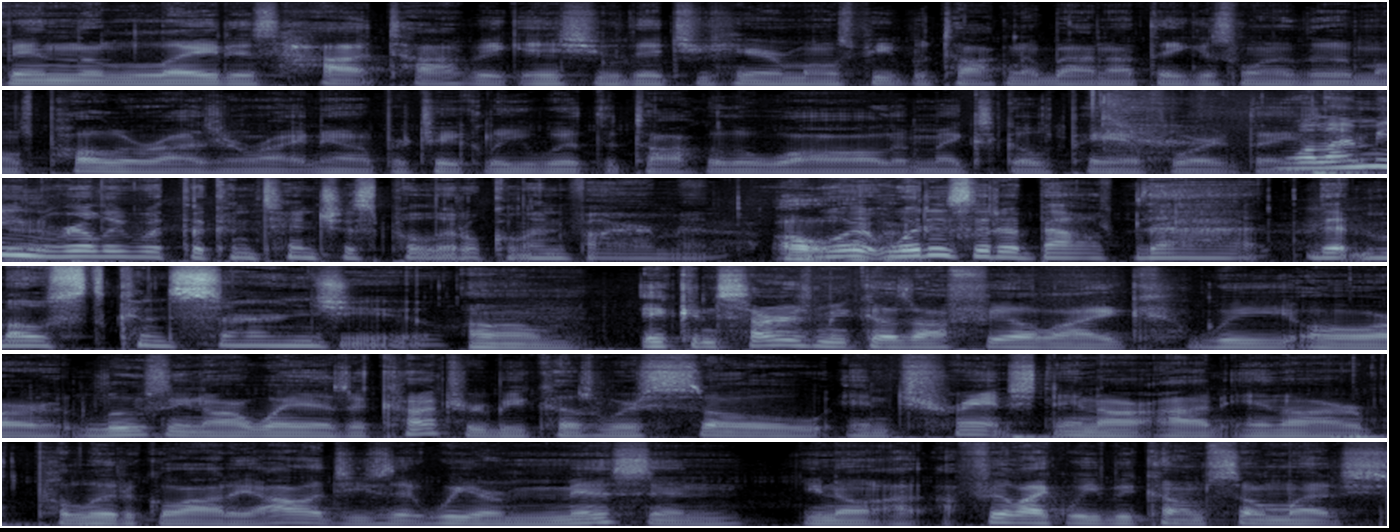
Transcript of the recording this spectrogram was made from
been the latest hot topic issue that you hear most people talking about, and I think it's one of the most polarizing right now, particularly with the talk of the wall and Mexico's paying for it. Things Well, I mean, that. really, with the contentious political environment. Oh, what, okay. what is it about that that most concerns you? Um, it concerns me because I feel like we are losing our way as a country because we're so entrenched in our in our political ideologies that we are missing. You know, I, I feel like we become so much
